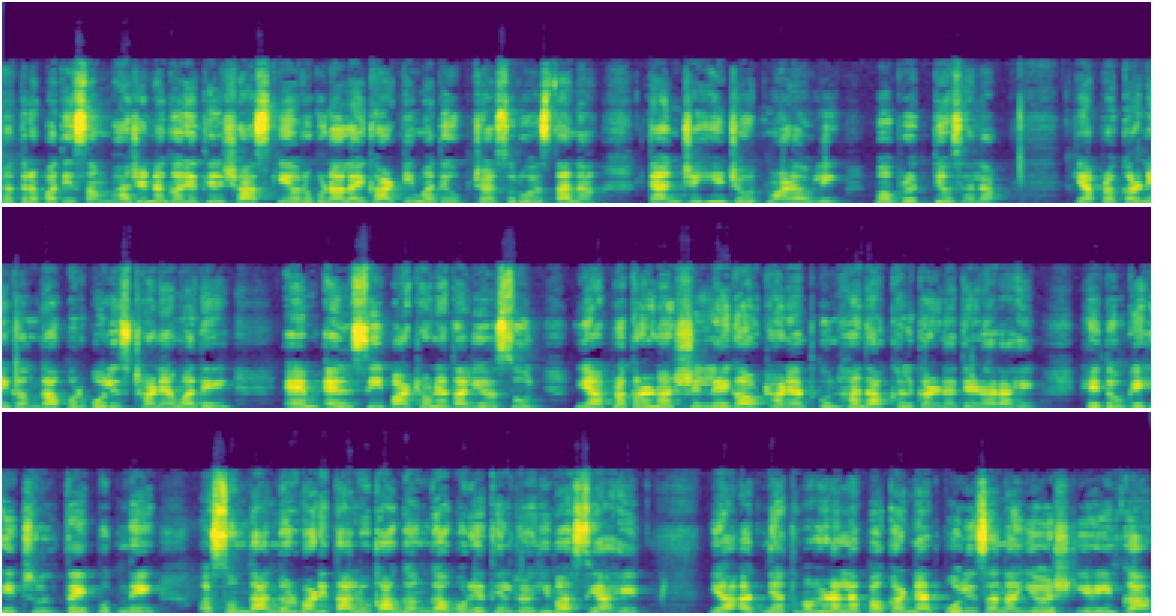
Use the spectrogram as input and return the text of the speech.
छत्रपती संभाजीनगर येथील शासकीय रुग्णालय घाटीमध्ये उपचार सुरू असताना त्यांचीही ज्योत माळवली व मृत्यू झाला. या प्रकरणी गंगापूर पोलीस ठाण्यामध्ये एम एल सी पाठवण्यात आली असून या प्रकरणात शिल्लेगाव ठाण्यात गुन्हा दाखल करण्यात येणार आहे. हे दोघेही चुलते पुतणे असून दांदोडवाडी तालुका गंगापूर येथील रहिवासी आहेत. या अज्ञात वाहनाला पकडण्यात पोलिसांना यश येईल का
